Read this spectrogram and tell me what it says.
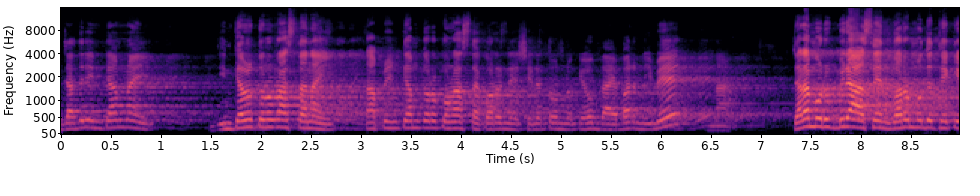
যাদের ইনকাম নাই ইনকামের কোনো রাস্তা নাই। তা আপনি ইনকাম করার কোনো রাস্তা করেন সেটা তো অন্য কেউ ড্রাইভার নিবে না। যারা মুরব্বীরা আছেন, ঘরের মধ্যে থেকে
